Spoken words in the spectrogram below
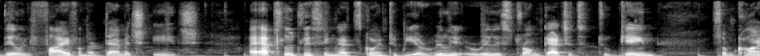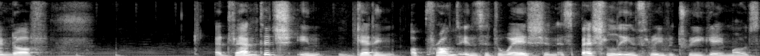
dealing 500 damage each. I absolutely think that's going to be a really, really strong gadget to gain some kind of advantage in getting upfront in situation, especially in 3v3 game modes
